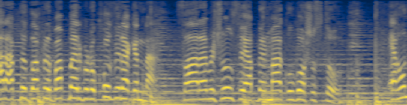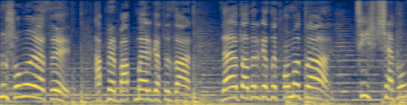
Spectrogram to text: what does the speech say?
আর আপনি তো আপনার বাপ মায়ের কোনো খোঁজই রাখেন না। স্যার, আমি শুনছি আপনার মা খুব অসুস্থ। এখনও সময় আছে আপনার বাপ মায়ের কাছে যান। যায় তাদের কাছে ক্ষমা চান চিফ সাগর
